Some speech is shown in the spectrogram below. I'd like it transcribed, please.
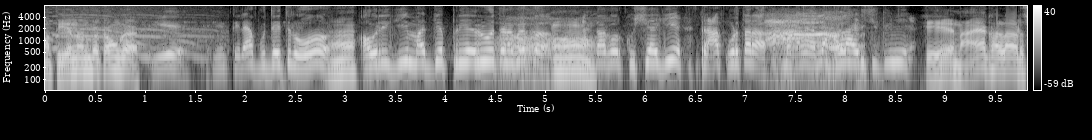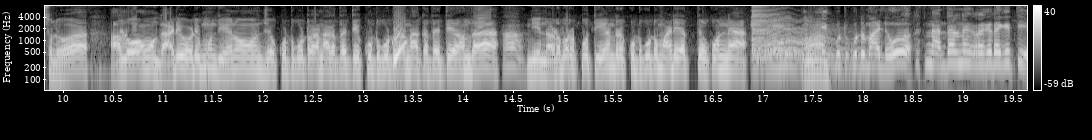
ಮತ್ತೆ ಏನ್ ಅನ್ಬೇಕು ಅವಂಗ? ಏ ನಿನ್ ತಲೆ ಬುದ್ಧಿ ಐತಿರು ಹಾ. ಅವ್ರಿಗೆ ಮಧ್ಯ ಪ್ರಿಯರು ತಿನ್ಬೇಕು ಅಂದಾಗ ಅವ್ರು ಖುಷಿಯಾಗಿ ಡ್ರಾಪ್ ಕೊಡ್ತಾರ. ಮಗ ಎಲ್ಲ ಹಳ್ಳ ಹಿಡಿಸಿಟ್ಟಿನಿ ಏ ನಾಯಕ್ ಹಳ್ಳ ಆಡಿಸಲು? ಅಲ್ಲೋ ಅವ ಗಾಡಿ ಹೊಡಿ ಮುಂದೆ ಏನೋ ಒಂದು ಕುಟ್ ಕುಟ್ ಅನ್ನಾಕತೈತಿ ಕುಟ್ ಕುಟ್ ಅನ್ನಾಕತೈತಿ ಅಂದ. ನೀ ನಡ್ಬರ್ಕ್ ಕೂತ್ ಏನ್ರ ಕುಟ್ ಕುಟ್ ಮಾಡಿ ಅಂತ ತಿಳ್ಕೊಂಡ್ಯಾ ಕುಟ್ ಕುಟ್ ಮಾಡ್ಲು ನಂದ ನಂಗೆ ರಗಡಾಗೈತಿ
